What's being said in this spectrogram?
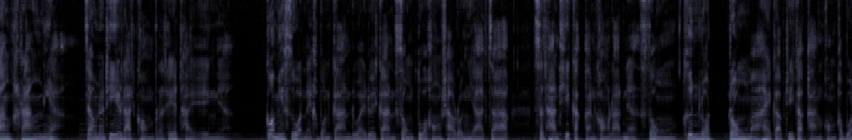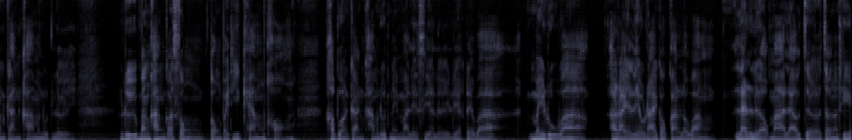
บางครั้งเนี่ย เจ้าหน้าที่รัฐของประเทศไทยเองเนี่ยก็มีส่วนในขบวนการด้วยด้วยการส่งตัวของชาวโรฮิงญาจากสถานที่กักกันของรัฐเนี่ยส่งขึ้นรถตรงมาให้กับที่กักขังของขบวนการค้ามนุษย์เลย หรือบางครั้งก็ส่งตรงไปที่แคมป์ของขบวนการค้ามนุษย์ในมาเลเซียเลย เรียกได้ว่า ไม่รู้ว่าอะไรเลวร้ายกับกันระหว่างแล่นเรือออกมาแล้วเจอเจ้าหน้าที่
